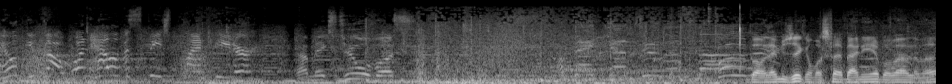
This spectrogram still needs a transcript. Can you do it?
I hope you've got one hell of a speech plan, Peter. That makes two of us. Bon, la musique, on va se faire bannir probablement.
